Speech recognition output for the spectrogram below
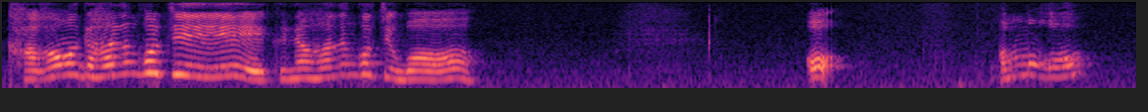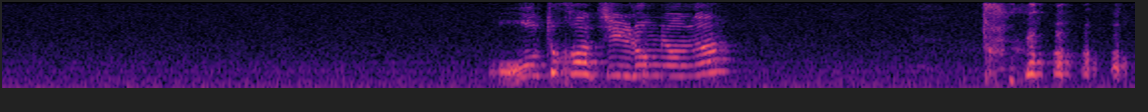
가감하게 하는 거지. 그냥 하는 거지, 뭐. 어? 안 먹어? 어, 어떡하지, 이러면은?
